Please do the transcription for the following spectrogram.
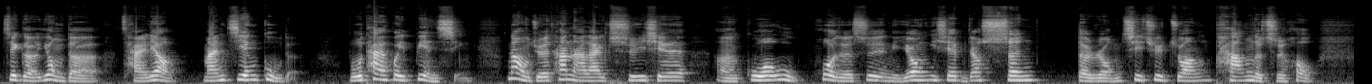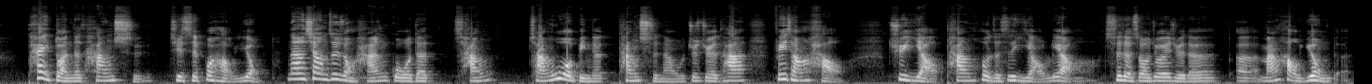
这个用的材料蛮坚固的，不太会变形。那我觉得它拿来吃一些呃锅物，或者是你用一些比较深的容器去装汤的时候。太短的汤匙其实不好用。那像这种韩国的长长握柄的汤匙呢，我就觉得它非常好去舀汤或者是舀料，吃的时候就会觉得呃蛮好用的。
